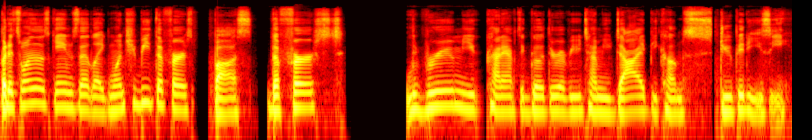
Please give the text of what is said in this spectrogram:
But it's one of those games that like once you beat the first boss, the first room you kind of have to go through every time you die becomes stupid easy.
